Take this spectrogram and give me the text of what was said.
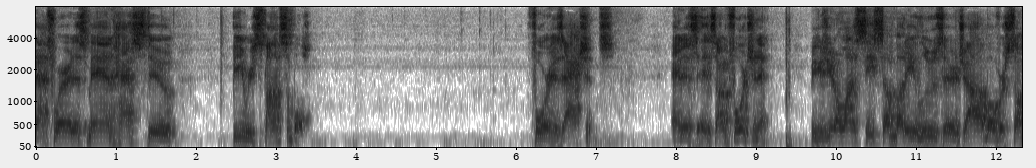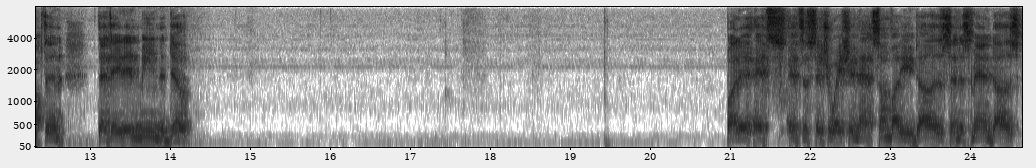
that's where this man has to be responsible for his actions. And it's it's unfortunate because you don't want to see somebody lose their job over something that they didn't mean to do. but it, it's it's a situation that somebody does and this man does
